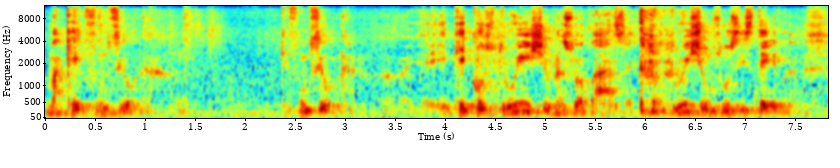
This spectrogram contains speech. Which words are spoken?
ma che funziona, che funziona eh, e che costruisce una sua base, costruisce un suo sistema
